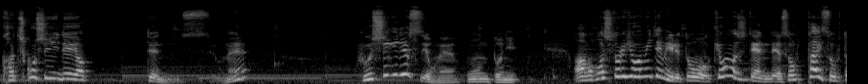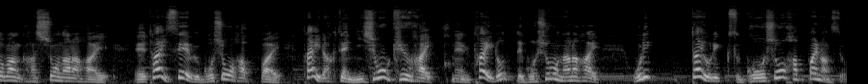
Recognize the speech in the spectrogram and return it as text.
勝ち越しでやってんですよね。不思議ですよね本当に。あの星取り表を見てみると今日の時点でソ対ソフトバンク8勝7敗、えー、対西武5勝8敗対楽天2勝9敗、ね、対ロッテ5勝7敗オリ対オリックス5勝8敗なんですよ。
